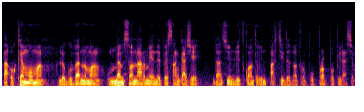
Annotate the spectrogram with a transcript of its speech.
À aucun moment, le gouvernement ou même son armée ne peut s'engager dans une lutte contre une partie de notre propre population.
